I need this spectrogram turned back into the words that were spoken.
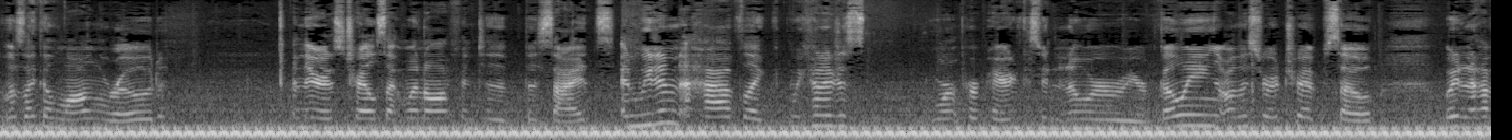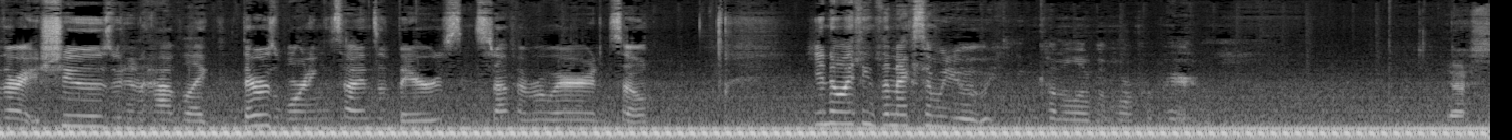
it was like a long road and there's trails that went off into the sides and we didn't have like we kind of just weren't prepared because we didn't know where we were going on this road trip so we didn't have the right shoes we didn't have like there was warning signs of bears and stuff everywhere and so you know, I think the next time we do it, we can come a little bit more prepared. Yes.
